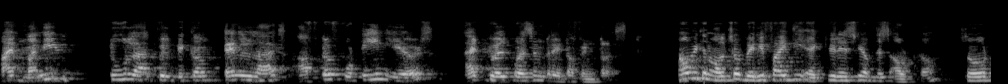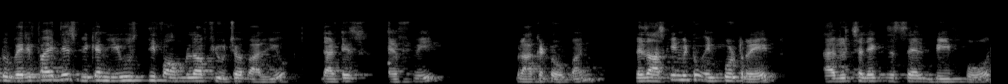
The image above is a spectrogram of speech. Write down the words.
my money 2 lakh will become 10 lakhs after 14 years at 12% rate of interest. Now we can also verify the accuracy of this outcome. So to verify this, we can use the formula future value that is FV bracket open. It is asking me to input rate. I will select the cell B4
